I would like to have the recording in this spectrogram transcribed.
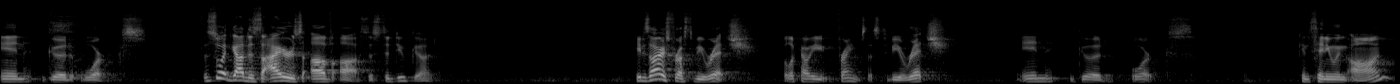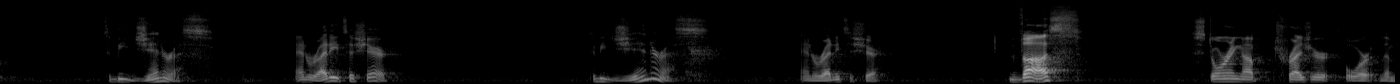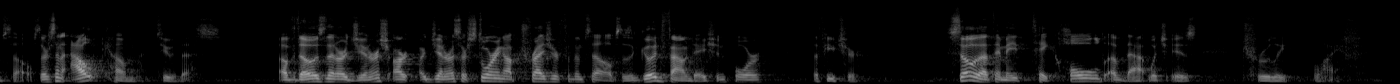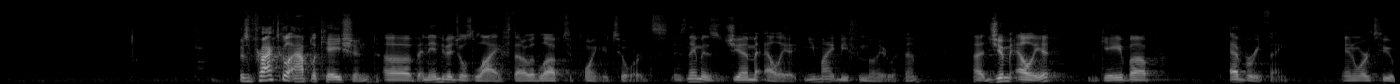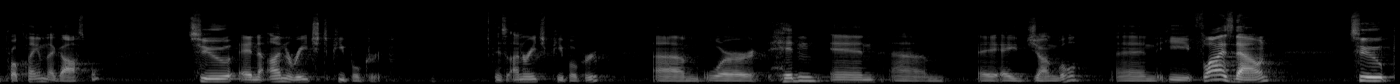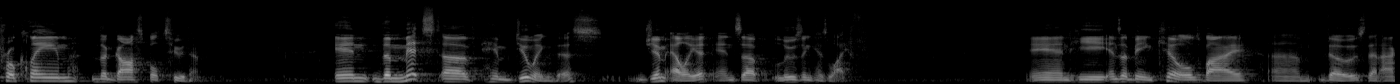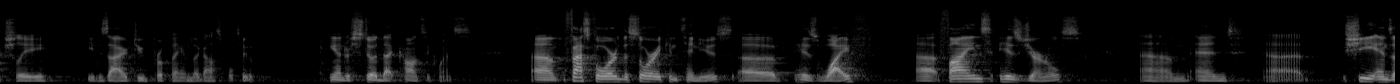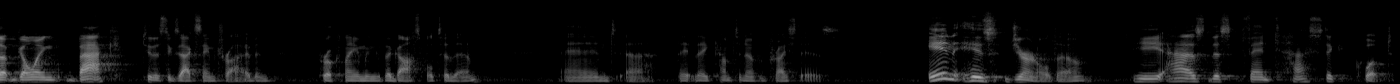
in good works. This is what God desires of us, is to do good. He desires for us to be rich. But look how he frames this to be rich in good works. Continuing on, to be generous and ready to share. To be generous and ready to share. Thus, storing up treasure for themselves. There's an outcome to this. of those that are generous are, are generous are storing up treasure for themselves as a good foundation for the future, so that they may take hold of that which is truly life. There's a practical application of an individual's life that I would love to point you towards. His name is Jim Elliot. You might be familiar with him. Uh, Jim Elliot gave up everything in order to proclaim the gospel to an unreached people group. This unreached people group um, were hidden in um, a, a jungle, and he flies down to proclaim the gospel to them. In the midst of him doing this, Jim Elliot ends up losing his life. And he ends up being killed by um, those that actually he desired to proclaim the gospel to. He understood that consequence. Um, fast forward, the story continues of his wife uh, finds his journals, um, and uh, she ends up going back to this exact same tribe and proclaiming the gospel to them and uh, they, they come to know who Christ is. In his journal, though, he has this fantastic quote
